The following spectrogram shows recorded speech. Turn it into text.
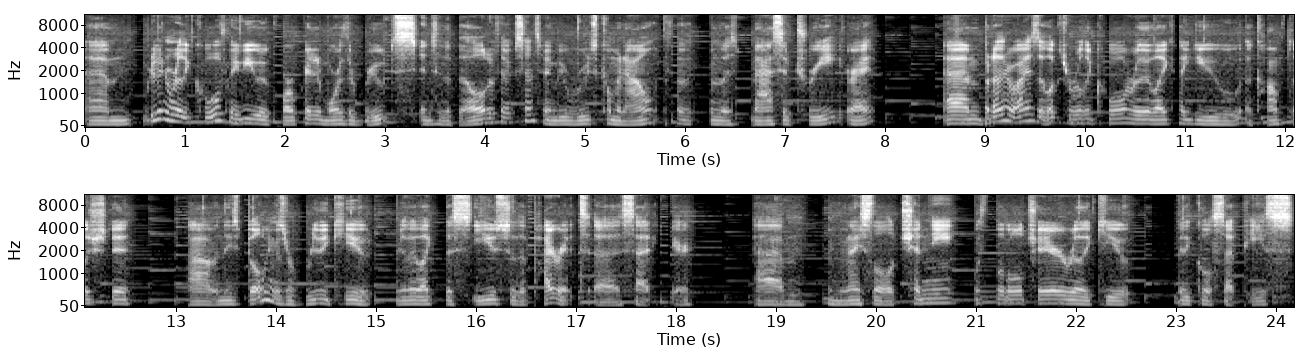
Um, would have been really cool if maybe you incorporated more of the roots into the build, if that makes sense. Maybe roots coming out from, this massive tree, right? Um, but otherwise, it looks really cool. Really like how you accomplished it. Um, and these buildings are really cute. Really like this use of the pirate uh, set here. Um, and a nice little chimney with little chair, really cute. Really cool set piece.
